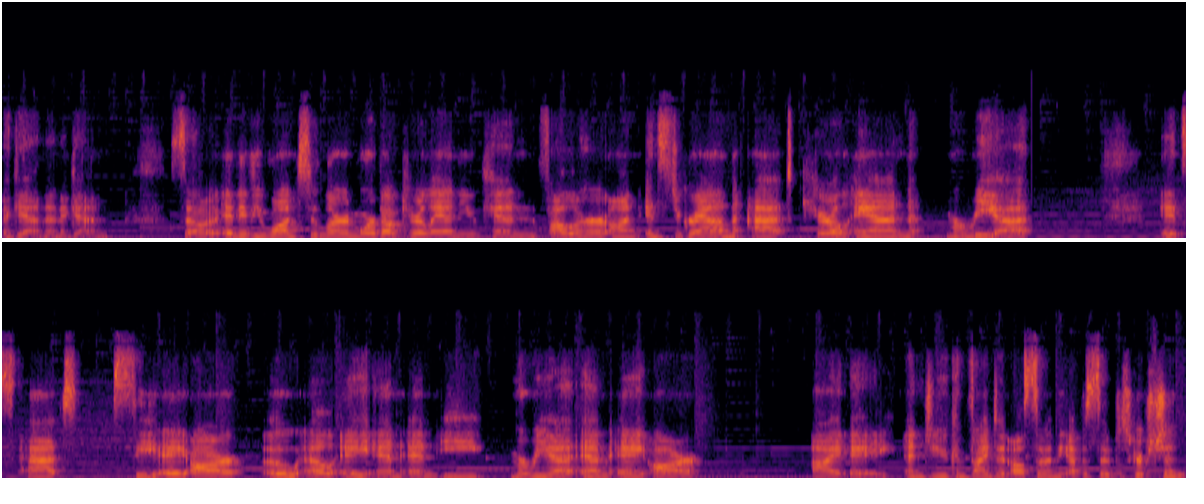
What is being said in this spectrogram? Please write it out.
again and again. So, and if you want to learn more about Carolanne, you can follow her on Instagram at Carolanne Maria. It's at C A R O L A N N E Maria M A R I A. And you can find it also in the episode description.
